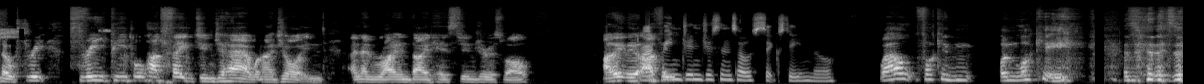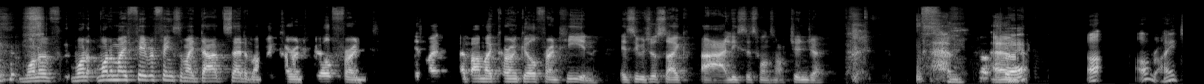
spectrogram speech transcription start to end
No, three three people had fake ginger hair when I joined, and then Ryan dyed his ginger as well. I think. They, I I've been ginger since I was 16, though. Well, fucking unlucky. One of one one of my favorite things that my dad said about my current girlfriend is my, about my current girlfriend Heen is he was just like, ah, at least this one's not ginger. Um, That's Um, fair. all right.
